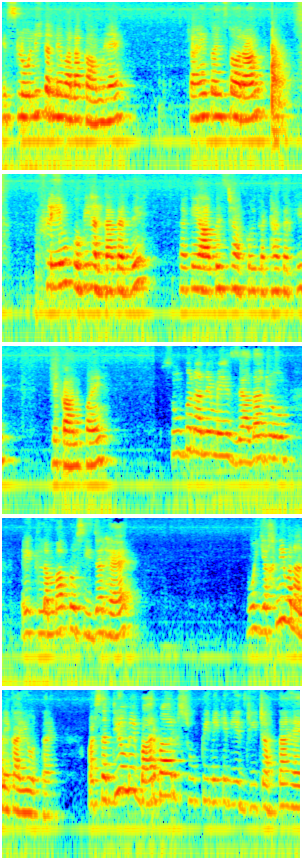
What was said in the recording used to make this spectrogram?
स्लोली करने वाला काम है। चाहे तो इस दौरान फ्लेम को भी हल्का कर दें, ताकि आप इस झाग को इकट्ठा करके निकाल पाए। सूप बनाने में ज़्यादा जो एक लंबा प्रोसीजर है, वो यखनी बनाने का ही होता है। और सर्दियों में बार बार सूप पीने के लिए जी चाहता है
